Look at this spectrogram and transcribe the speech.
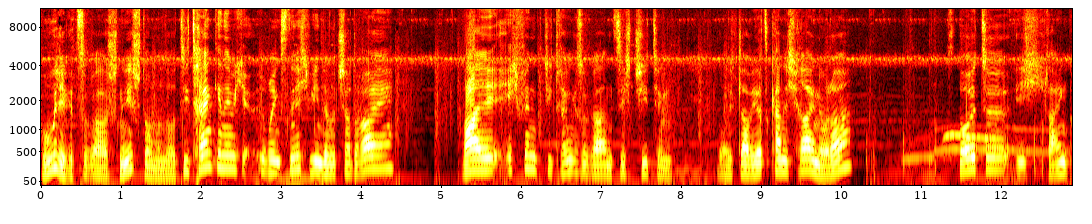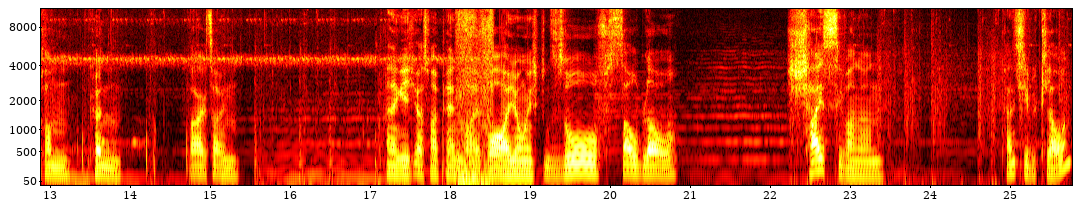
Cool, hier gibt es sogar Schneesturm und so. Die Tränke nehme ich übrigens nicht, wie in der Witcher 3. Weil ich finde die Tränke sogar an sich Cheating. So, ich glaube, jetzt kann ich rein, oder? Sollte ich reinkommen können? Fragezeichen. Dann gehe ich erstmal pennen, weil... Boah, Junge, ich bin so saublau. Scheiße, die wandern. Kann ich die beklauen?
